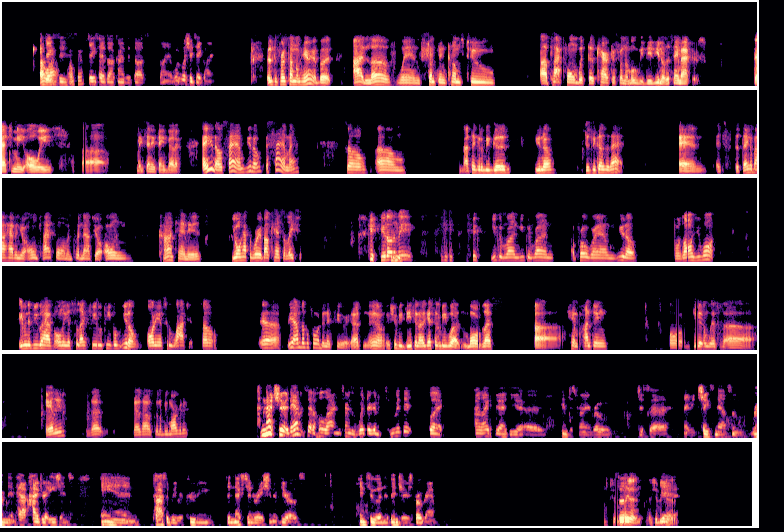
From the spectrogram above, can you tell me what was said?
Oh wow, is, okay. Jace has all kinds of thoughts on it. What, what's your take on it? This is the first time I'm hearing it, but I love when something comes to a platform with the characters from the movie, the, you know, the same actors. That to me always uh, makes anything better. And you know, Sam, you know, it's Sam, man. So um, I think it'll be good, you know, just because of that. And it's the thing about having your own platform and putting out your own content is you won't have to worry about cancellation. you know what I mean? you can run you can run a program, you know, for as long as you want. Even if you have only a select few people, you know, audience who watch it. So yeah, yeah, I'm looking forward to Nick Fury. I, you know, it should be decent. I guess it'll be what more or less uh him hunting or dealing with uh alien. Is that that's how it's going to be marketed? I'm not sure. They haven't said a whole lot in terms of what they're going to do with it, but I like the idea of him just running rogue, just uh, maybe chasing out some remnant Hydra agents and possibly recruiting the next generation of heroes into an Avengers program. It should So be good. It should be Yeah. good.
